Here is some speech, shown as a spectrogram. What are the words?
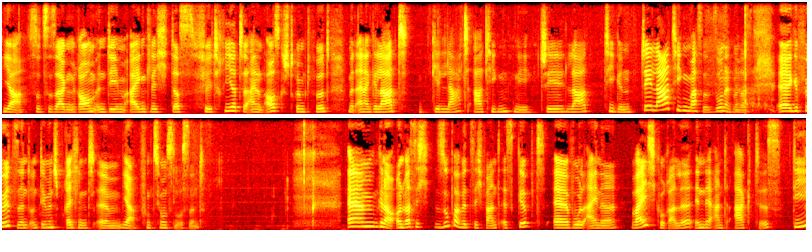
ja, sozusagen Raum, in dem eigentlich das Filtrierte ein- und ausgeströmt wird, mit einer Gelat, gelatartigen, nee, gelatigen, gelatigen Masse, so nennt man das, äh, gefüllt sind und dementsprechend, ähm, ja, funktionslos sind. Ähm, genau, und was ich super witzig fand, es gibt äh, wohl eine Weichkoralle in der Antarktis, die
